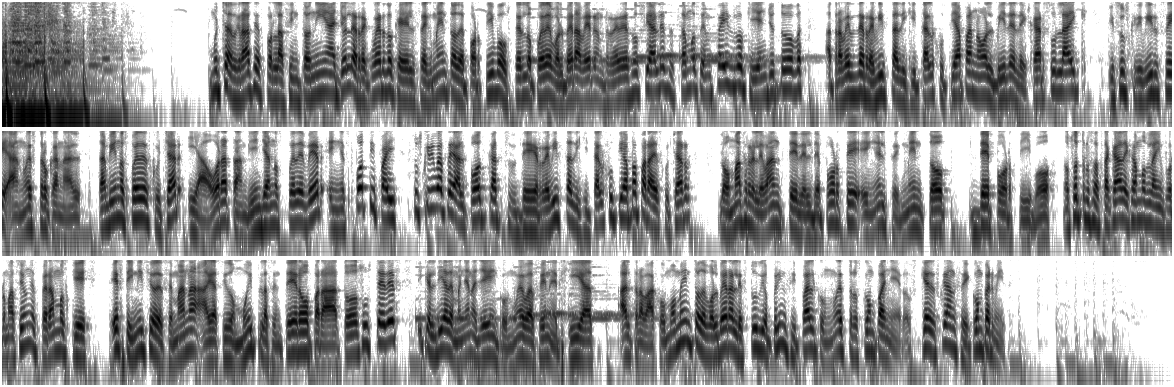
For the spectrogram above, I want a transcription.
Muchas gracias por la sintonía. Yo le recuerdo que el segmento deportivo usted lo puede volver a ver en redes sociales. Estamos en Facebook y en YouTube a través de Revista Digital Jutiapa. No olvide dejar su like y suscribirse a nuestro canal. También nos puede escuchar y ahora también ya nos puede ver en Spotify. Suscríbase al podcast de Revista Digital Jutiapa para escuchar lo más relevante del deporte en el segmento deportivo. Nosotros hasta acá dejamos la información. Esperamos que este inicio de semana haya sido muy placentero para todos ustedes y que el día de mañana lleguen con nuevas energías al trabajo. Momento de volver al estudio principal con nuestros compañeros. Que descanse, con permiso.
